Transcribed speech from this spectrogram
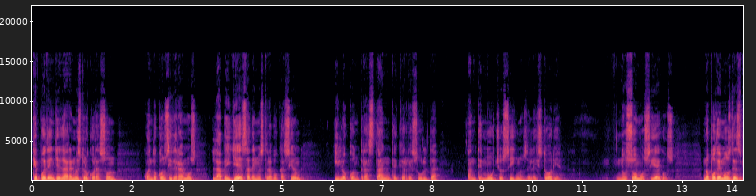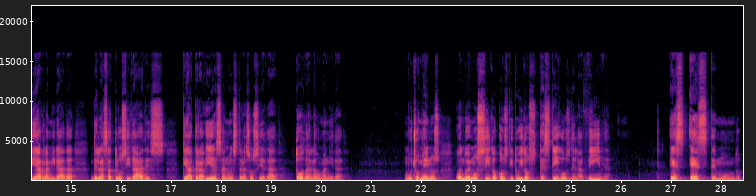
que pueden llegar a nuestro corazón cuando consideramos la belleza de nuestra vocación y lo contrastante que resulta ante muchos signos de la historia. No somos ciegos, no podemos desviar la mirada de las atrocidades que atraviesa nuestra sociedad, toda la humanidad. Mucho menos cuando hemos sido constituidos testigos de la vida. Es este mundo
